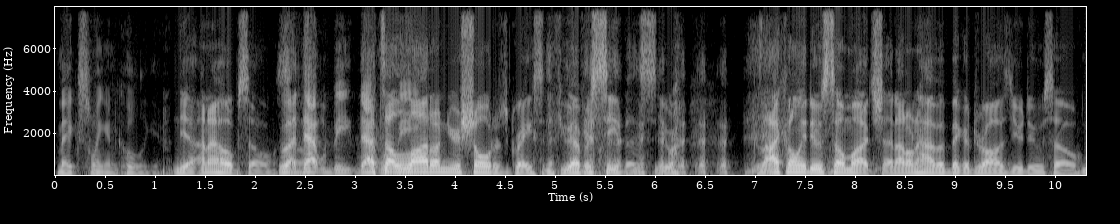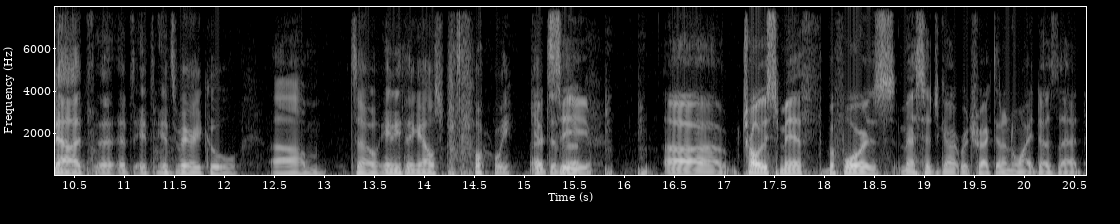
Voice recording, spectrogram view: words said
make swinging cool again. Yeah, and I hope so. Well, so. That would be that That's would a be- lot on your shoulders, Grayson. If you ever see this, because I can only do so much, and I don't have a bigger draw as you do. So No, it's uh, it's it's, it's very cool. Um, so anything else before we get let's to see. Uh, Charlie Smith, before his message got retracted, I don't know why it does that.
